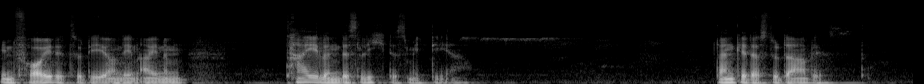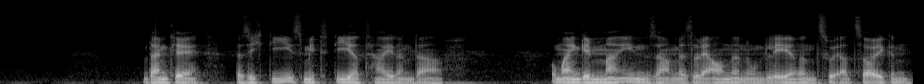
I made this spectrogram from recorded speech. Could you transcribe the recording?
in Freude zu dir und in einem Teilen des Lichtes mit dir. Danke, dass du da bist. Danke, dass ich dies mit dir teilen darf, um ein gemeinsames Lernen und Lehren zu erzeugen,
